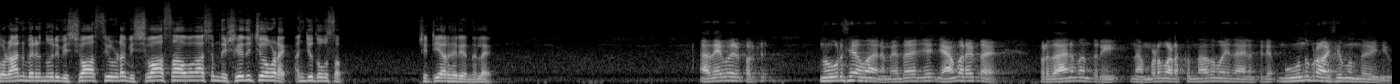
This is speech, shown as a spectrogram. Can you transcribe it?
തൊഴാൻ വരുന്ന ഒരു വിശ്വാസിയുടെ വിശ്വാസാവകാശം നിഷേധിച്ചു അവിടെ അഞ്ചു ദിവസം. ചിറ്റിയാർ ഹരിയെന്നല്ലേ ഹരിയൻ അല്ലേ? അതേപോലെ പക്ഷെ നൂറ് ശതമാനം. എന്താ ഞാൻ പറയട്ടെ പ്രധാനമന്ത്രി നമ്മുടെ വടക്കുന്നാഥ മൈതാനത്തിൽ മൂന്ന് പ്രാവശ്യം വന്നു കഴിഞ്ഞു.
